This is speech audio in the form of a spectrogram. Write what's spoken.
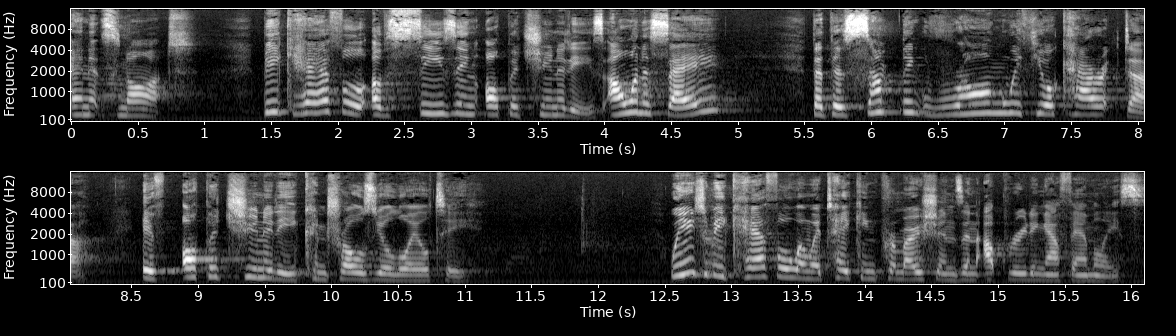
And it's not. Be careful of seizing opportunities. I want to say that there's something wrong with your character if opportunity controls your loyalty. We need to be careful when we're taking promotions and uprooting our families.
